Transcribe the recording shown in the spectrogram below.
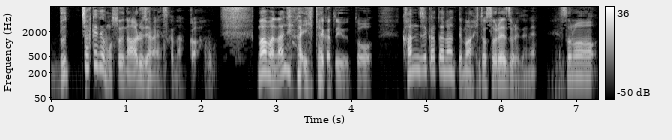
ぶっちゃけでもそういうのあるじゃないですか、なんか。まあまあ何が言いたいかというと、感じ方なんてまあ人それぞれでね、その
